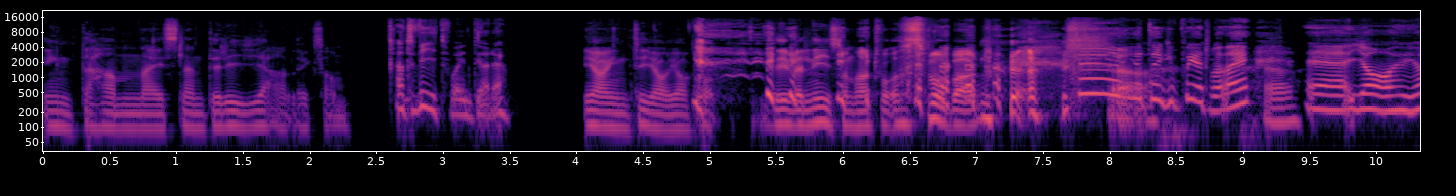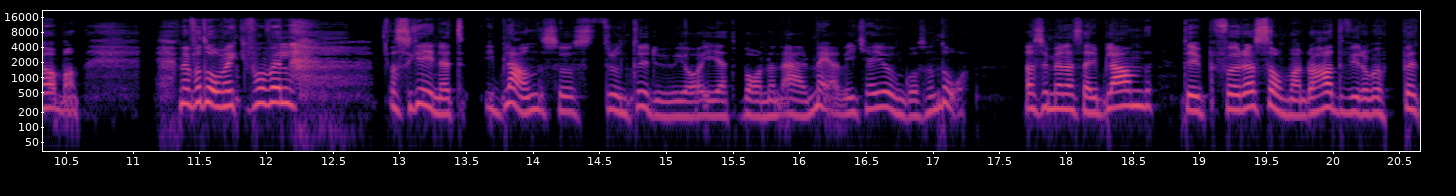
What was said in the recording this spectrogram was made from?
inte hamna i slenteria? Liksom? Att vi två inte gör det. Ja, inte jag och Jakob. Det är väl ni som har två små barn? Jag tänker på er två. Nej. Ja. Eh, ja, hur gör man? Men vadå, vi får väl... Alltså grejen är att ibland så struntar ju du och jag i att barnen är med. Vi kan ju umgås ändå. Alltså jag menar så här, ibland, typ förra sommaren, då hade vi dem uppe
